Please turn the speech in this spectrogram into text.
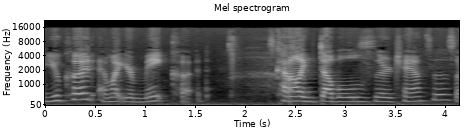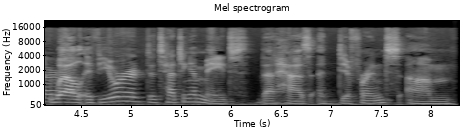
you could and what your mate could. It's kind of like doubles their chances, or Well, if you are detecting a mate that has a different, um,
